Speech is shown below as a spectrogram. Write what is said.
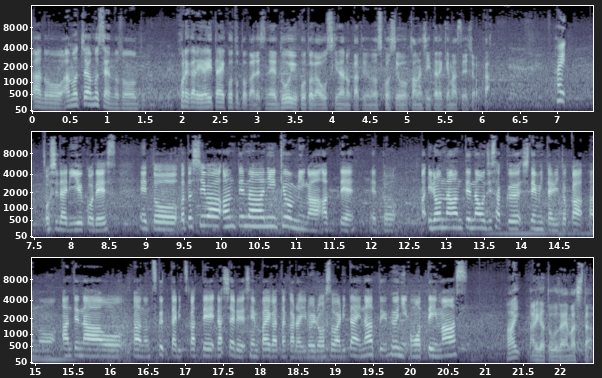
あのアマチュア無線のそのこれからやりたいこととかですね、どういうことがお好きなのかというのを少しお話しいただけますでしょうか？はい。押谷優子です、えっと、私はアンテナに興味があって、えっと、いろんなアンテナを自作してみたりとかあのアンテナをあの作ったり使っていらっしゃる先輩方からいろいろ教わりたいなというふうに思っています。はいありがとうございました。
